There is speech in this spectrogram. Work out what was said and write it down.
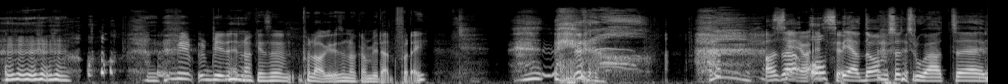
blir, det noen som, på lageret som noen bli redd for deg? Altså, opp igjennom så tror jeg at eh,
